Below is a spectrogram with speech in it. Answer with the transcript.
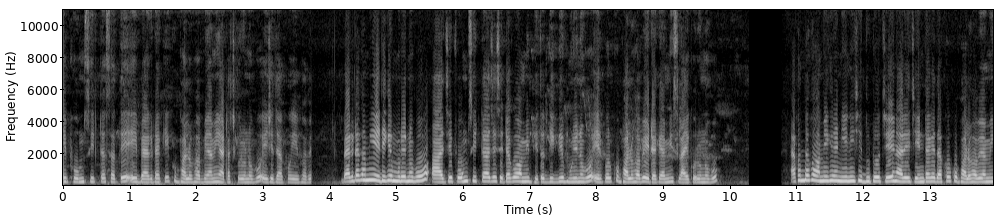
এই ফোম সিটটার সাথে এই ব্যাগটাকে খুব ভালোভাবে আমি অ্যাটাচ করে নেব, এই যে দেখো এইভাবে। ব্যাগটাকে আমি এদিকে মুড়ে নেব, আর যে ফোম সিটটা আছে সেটাকেও আমি ভেতর দিক দিয়ে মুড়ে নেব, এরপর খুব ভালোভাবে এটাকে আমি সেলাই করে নেব। এখন দেখো আমি এখানে নিয়ে নিয়েছি দুটো চেন আর এই চেনটাকে দেখো খুব ভালোভাবে আমি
